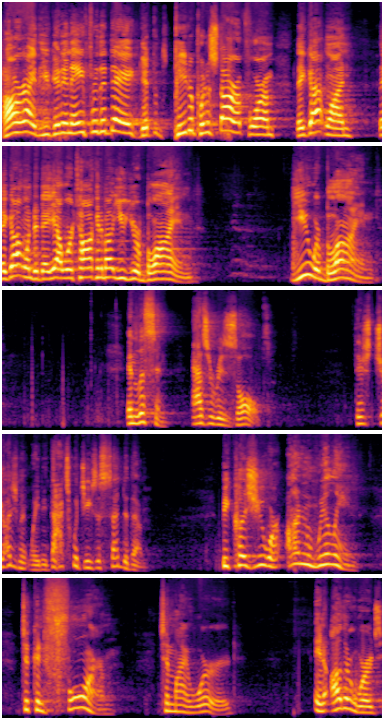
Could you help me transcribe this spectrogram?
All right, you get an A for the day. Get the, Peter, put a star up for him. They got one. They got one today. Yeah, we're talking about you. You're blind. You were blind. And listen, as a result, there's judgment waiting. That's what Jesus said to them. Because you are unwilling to conform to my word. In other words,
